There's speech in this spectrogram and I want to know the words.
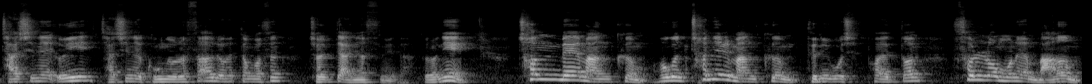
자신의 의, 자신의 공로를 쌓으려고 했던 것은 절대 아니었습니다. 그러니 천배만큼 혹은 천일만큼 드리고 싶어 했던 솔로몬의 마음,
